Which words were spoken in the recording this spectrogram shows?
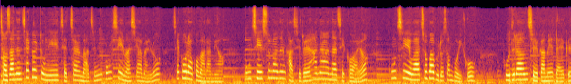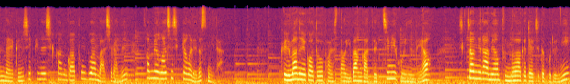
저자는 책을 통해 제철 맞은 꽁치의 맛이야말로 최고라고 말하며 꽁치의 수많은 가시를 하나하나 제거하여 꽁치회와 초밥으로 선보이고 보드라운 질감의 날근날근 씹히는 식감과 풍부한 맛이라는 선명한 시식평을 내놓습니다. 글만 읽어도 벌써 입안 가득 침이 고이는데요. 식전이라면 분노하게 될지도 모르니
